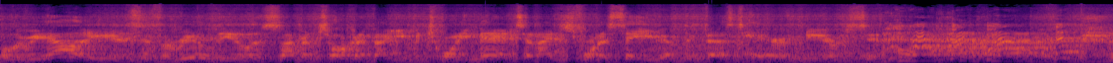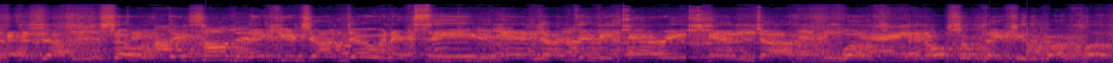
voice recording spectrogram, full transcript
"Well, the reality is, is the real deal is, I've been talking about you for 20 minutes, and I just want to say you have the best hair in New York City." and uh, so uh, I thank, saw that- thank you, John Doe and Thank Exene, you. and uh, Debbie Harry, and uh, Debbie well, Harry. and also thank you, the Gun Club.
